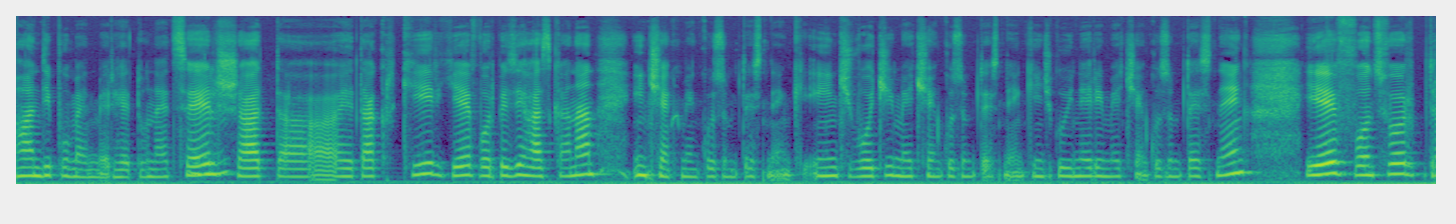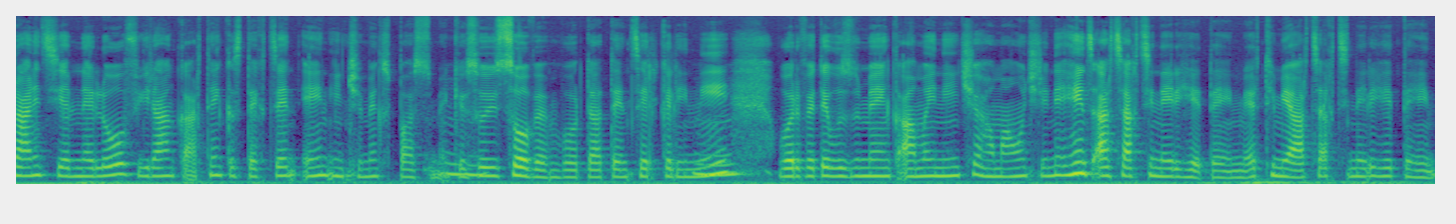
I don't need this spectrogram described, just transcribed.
հանդիպում են մեր հետ ունեցել, շատ հետաքրքիր եւ որպեսզի հասկանան ինչ ենք մենք ուզում տեսնենք, ինչ ոճի մեջ ենք ուզում տեսնենք, ինչ գույների մեջ ենք ուզում տեսնենք եւ ոնց որ դրանից ելնելով իրանք արդեն կստեղծեն այն, ինչը մենք սպասում ենք։ Ես հույսով եմ, որ դա տենց էլ կլինի, որովհետև ուզում ենք ամեն ինչը համահունչ լինի։ Հենց արցախցիների հետ էին, մեր թիմի արցախցիների հետ էին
